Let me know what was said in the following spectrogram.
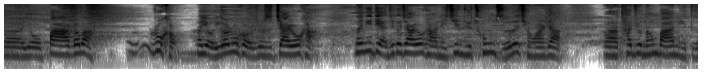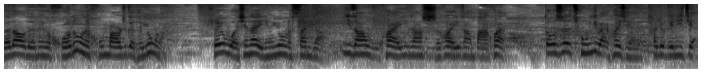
呃，有八个吧入口，那有一个入口就是加油卡。那你点这个加油卡，你进去充值的情况下，啊，他就能把你得到的那个活动的红包就给他用了。所以我现在已经用了三张，一张五块，一张十块，一张八块，都是充一百块钱他就给你减。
